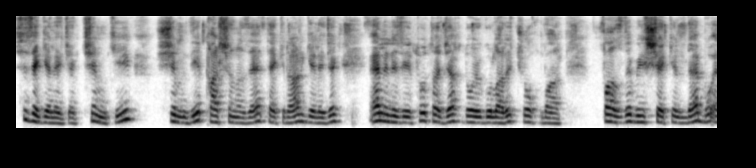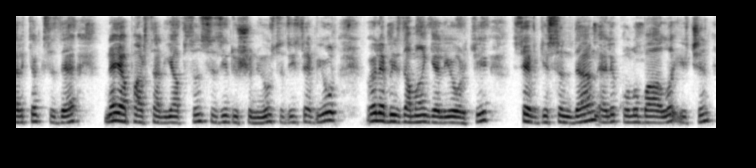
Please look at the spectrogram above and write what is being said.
size gelecek. Çünkü şimdi karşınıza tekrar gelecek. Elinizi tutacak duyguları çok var. Fazla bir şekilde bu erkek size ne yaparsan yapsın sizi düşünüyor, sizi seviyor. Öyle bir zaman geliyor ki sevgisinden eli kolu bağlı için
